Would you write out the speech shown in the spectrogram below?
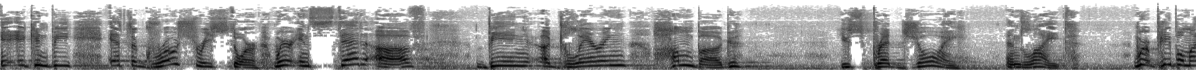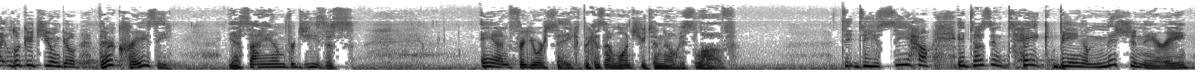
It, it can be at the grocery store, where instead of being a glaring humbug, you spread joy and light. Where people might look at you and go, they're crazy. Yes, I am for Jesus. And for your sake, because I want you to know his love. Do, do you see how it doesn't take being a missionary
